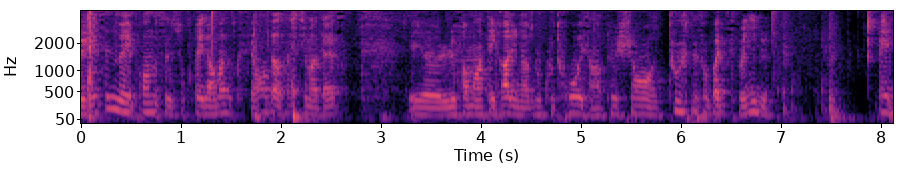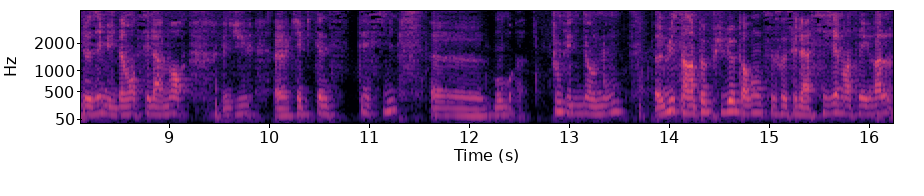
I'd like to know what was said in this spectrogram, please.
J'essaie de me les prendre sur Spider-Man parce que c'est vraiment un personnage qui m'intéresse. Et le format intégral, il y en a beaucoup trop et c'est un peu chiant. Tous ne sont pas disponibles. Et le deuxième, évidemment, c'est la mort du euh, capitaine Stacy. Euh, bon, bah, tout est dit dans le nom. Euh, lui, c'est un peu plus vieux, par contre, c'est la sixième intégrale,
